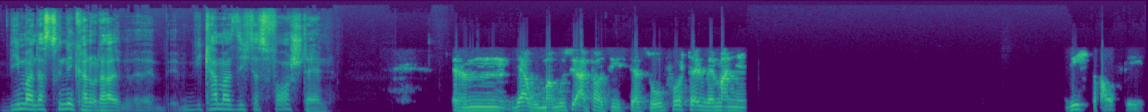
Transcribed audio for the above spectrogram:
wie man das trainieren kann oder äh, wie kann man sich das vorstellen? Ähm, ja, man muss sich einfach sich das so vorstellen, wenn man Sicht drauf geht.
